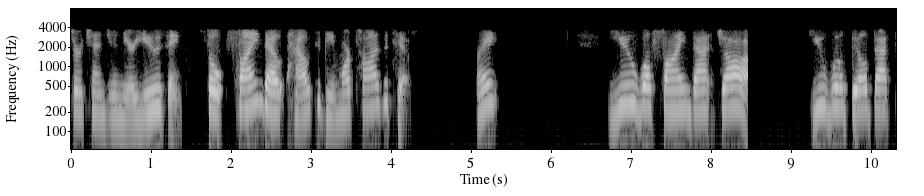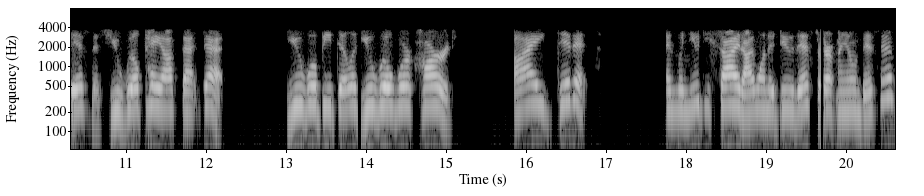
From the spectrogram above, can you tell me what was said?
search engine you're using. So find out how to be more positive, right? You will find that job. You will build that business. You will pay off that debt. You will be diligent. You will work hard. I did it. And when you decide I want to do this or start my own business,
